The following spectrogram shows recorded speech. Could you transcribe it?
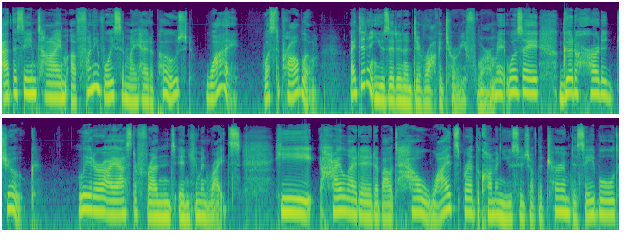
At the same time, a funny voice in my head opposed, Why? What's the problem? I didn't use it in a derogatory form. It was a good hearted joke. Later, I asked a friend in human rights. He highlighted about how widespread the common usage of the term disabled,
